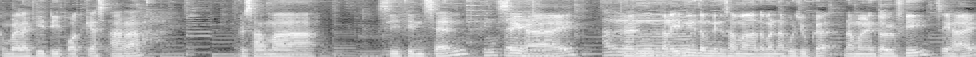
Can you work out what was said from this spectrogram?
kembali lagi di podcast Arah bersama si Vincent. Vincent. Say hi. Halo. Dan kali ini ditemenin sama teman aku juga, namanya Dolphy. Say hi.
